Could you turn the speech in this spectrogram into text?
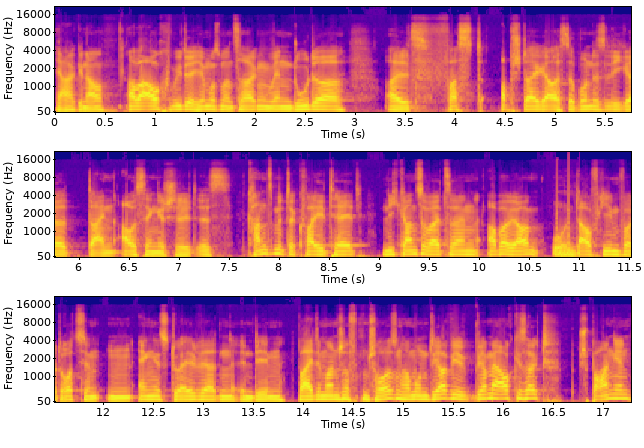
Ja, genau. Aber auch wieder hier muss man sagen, wenn du da als fast Absteiger aus der Bundesliga dein Aushängeschild ist, kann es mit der Qualität nicht ganz so weit sein, aber ja, und auf jeden Fall trotzdem ein enges Duell werden, in dem beide Mannschaften Chancen haben. Und ja, wir, wir haben ja auch gesagt, Spanien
